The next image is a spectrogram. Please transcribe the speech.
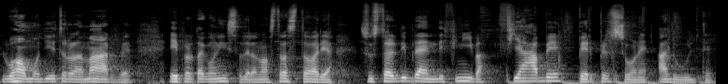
l'uomo dietro la Marvel e protagonista della nostra storia su Storia di Brand definiva fiabe per persone adulte.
